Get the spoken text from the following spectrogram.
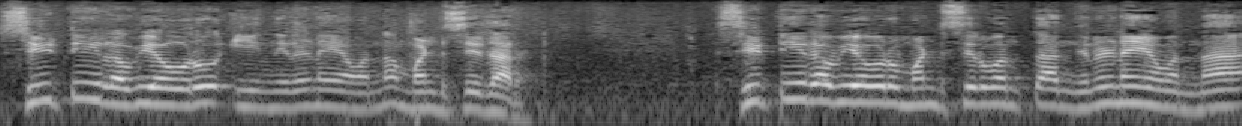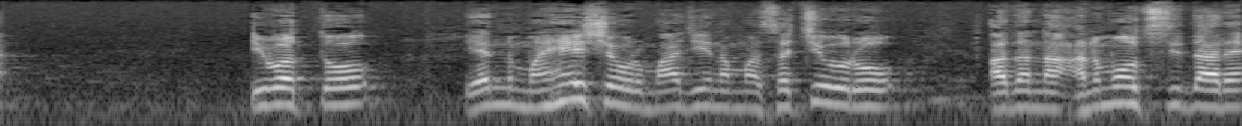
ಸಿ ಟಿ ರವಿ ಅವರು ಈ ನಿರ್ಣಯವನ್ನು ಮಂಡಿಸಿದ್ದಾರೆ. ಸಿ ಟಿ ರವಿ ಅವರು ಮಂಡಿಸಿರುವಂತಹ ನಿರ್ಣಯವನ್ನ ಇವತ್ತು ಎನ್ ಮಹೇಶ್ ಅವರು, ಮಾಜಿ ನಮ್ಮ ಸಚಿವರು, ಅದನ್ನು ಅನುಮೋದಿಸಿದ್ದಾರೆ.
